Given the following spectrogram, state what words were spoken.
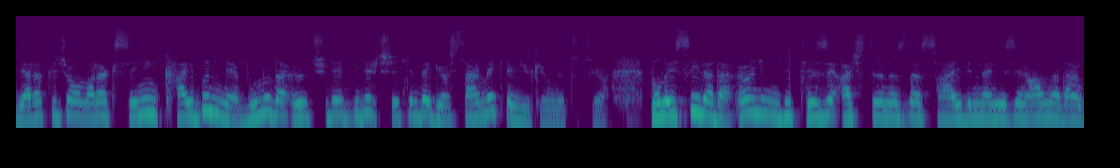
yaratıcı olarak senin kaybın ne? Bunu da ölçülebilir şekilde göstermekle yükümlü tutuyor. Dolayısıyla da örneğin bir tezi açtığınızda sahibinden izin almadan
